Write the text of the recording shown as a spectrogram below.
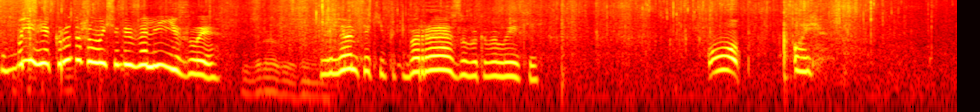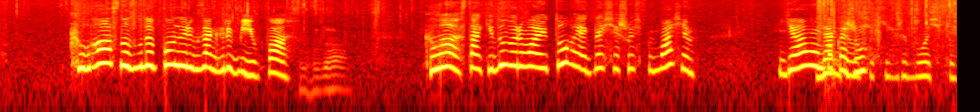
Блін, як круто, що ми сюди залізли. Гляньте, який підберезовик великий. Оп! Ой! Клас, у нас буде повний рюкзак грибів, па. Да. Клас, так, іду вириваю того, як десь ще щось побачимо. Я вам покажу. такі грибочки.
